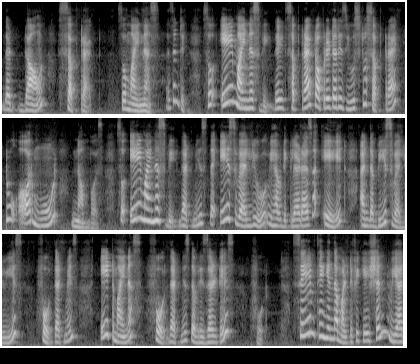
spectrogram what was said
that down subtract. So minus isn't it? So a minus b the subtract operator is used to subtract two or more numbers. So a minus b that means the a's value we have declared as a 8 and the b's value is 4 that means 8 minus 4 that means the result is 4. Same thing in the multiplication. We are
